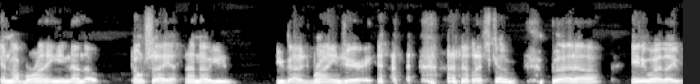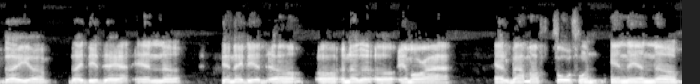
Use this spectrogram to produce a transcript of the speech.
in my brain. I know, don't say it. I know you you got a brain, Jerry. I know that's coming, but uh, anyway, they they uh, they did that, and uh, then they did uh, uh, another uh, MRI at about my fourth one, and then. Uh,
